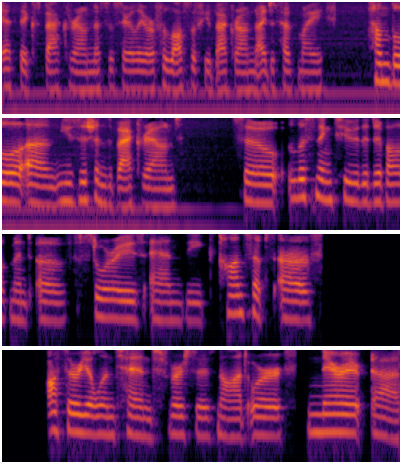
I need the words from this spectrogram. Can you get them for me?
ethics background necessarily or philosophy background. I just have my humble uh, musician's background. So listening to the development of stories and the concepts of authorial intent versus not, or narr- uh,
